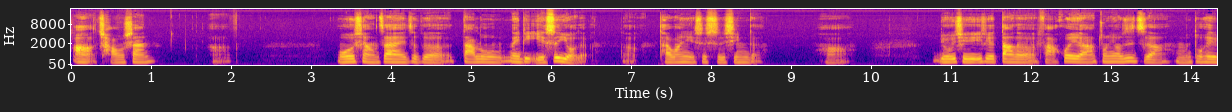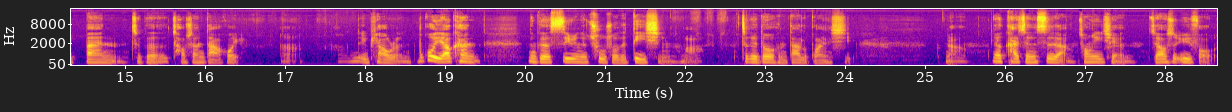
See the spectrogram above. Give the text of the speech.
啊，潮山。啊，我想在这个大陆内地也是有的。啊，台湾也是实行的。啊，尤其一些大的法会啊、重要日子啊，我们都会办这个潮山大会。啊，一票人，不过也要看那个寺院的处所的地形啊，这个都有很大的关系啊。那开城寺啊，从以前只要是玉佛，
